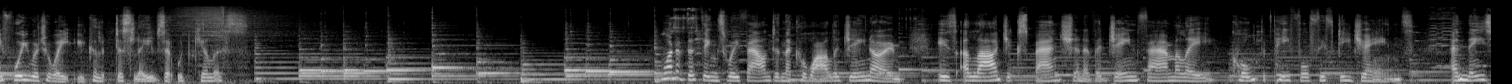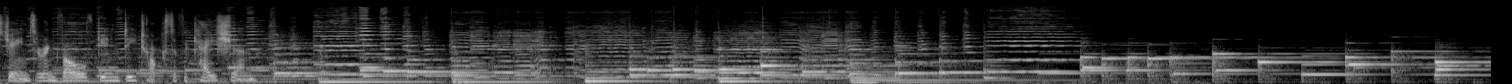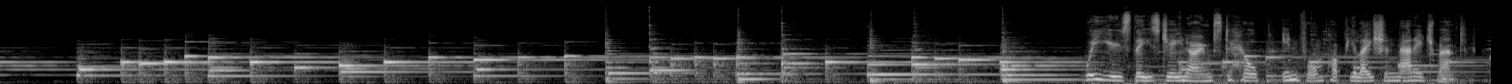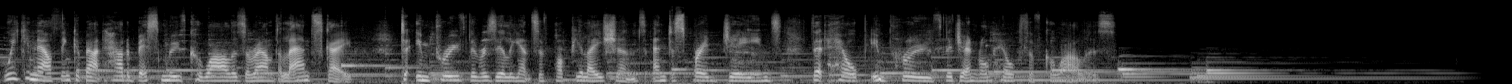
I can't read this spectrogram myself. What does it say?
if we were to eat eucalyptus leaves, it would kill us. One of the things we found in the koala genome is a large expansion of a gene family called the P450 genes, and these genes are involved in detoxification. We use these genomes to help inform population management. We can now think about how to best move koalas around the landscape to improve the resilience of populations and to spread genes that help improve the general health of koalas.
